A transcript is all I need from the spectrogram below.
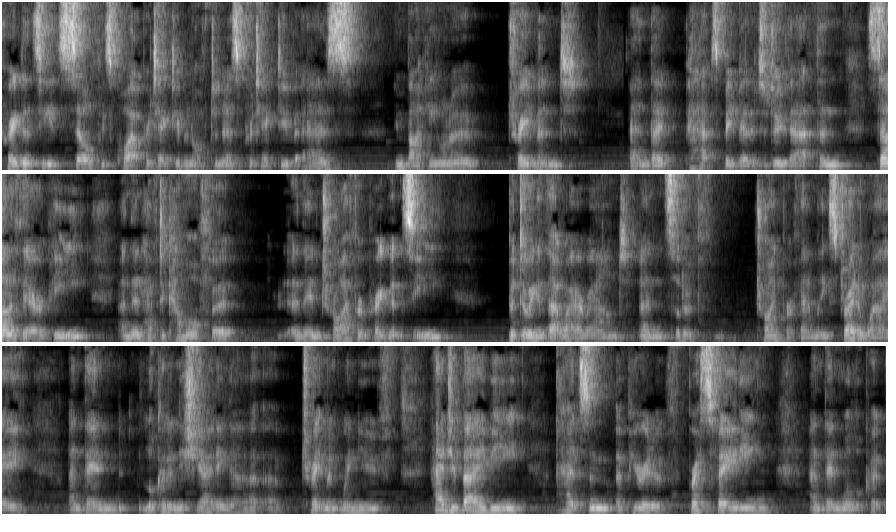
pregnancy itself is quite protective and often as protective as embarking on a treatment. And they'd perhaps be better to do that than start a therapy and then have to come off it and then try for pregnancy but doing it that way around and sort of trying for a family straight away and then look at initiating a, a treatment when you've had your baby, had some a period of breastfeeding, and then we'll look at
